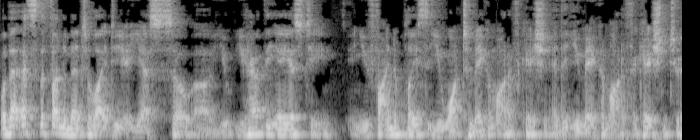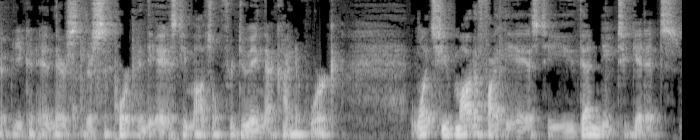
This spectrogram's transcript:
Well, that, that's the fundamental idea. Yes. So uh, you you have the AST, and you find a place that you want to make a modification, and then you make a modification to it. You can, and there's there's support in the AST module for doing that kind of work. Once you've modified the AST, you then need to get it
